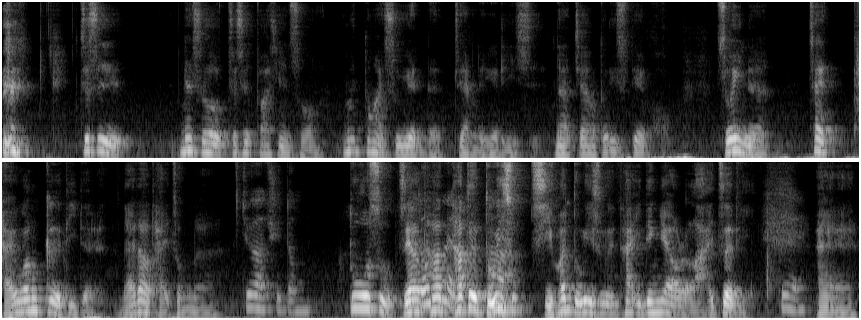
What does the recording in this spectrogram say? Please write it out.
就是那时候就是发现说，因为东海书院的这样的一个历史，那加上独立书店红，所以呢，在台湾各地的人来到台中呢，就要去东，多数只要他他对独立书、嗯。喜欢独立书店，他一定要来这里。对，哎，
